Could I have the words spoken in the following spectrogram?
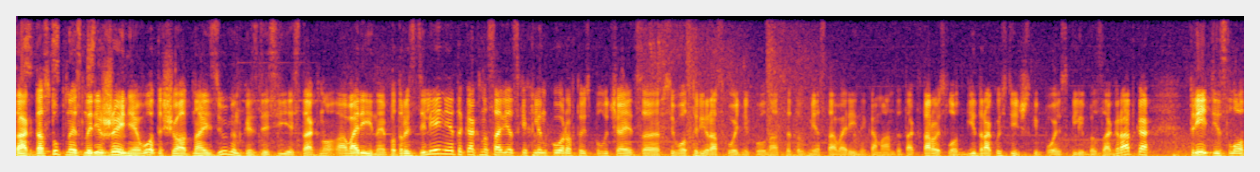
Так, доступное снаряжение. Вот еще одна изюминка здесь есть. Так, ну, аварийное подразделение. Это как на советских линкоров. То есть, получается, всего три расходника у нас. Это вместо аварийной команды. Так, второй слот гидроакустический поиск, либо заградка. Третий слот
